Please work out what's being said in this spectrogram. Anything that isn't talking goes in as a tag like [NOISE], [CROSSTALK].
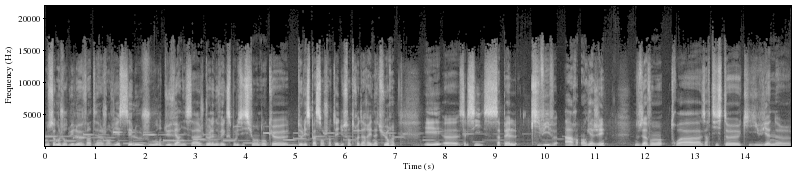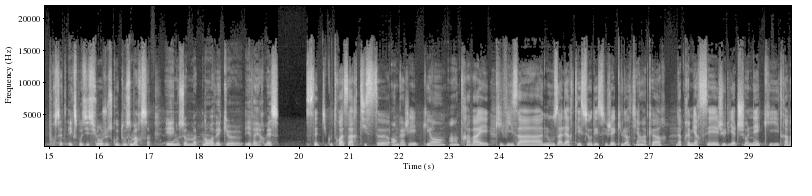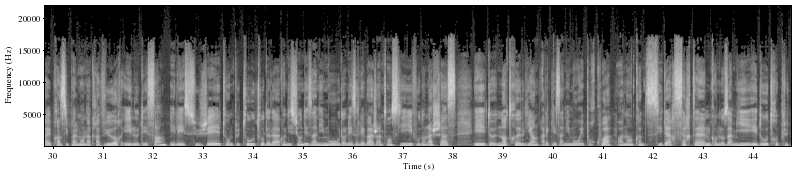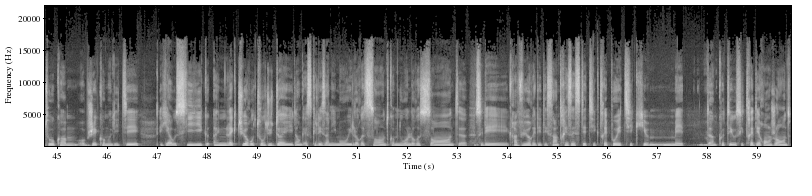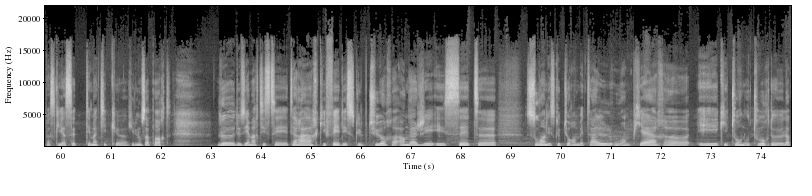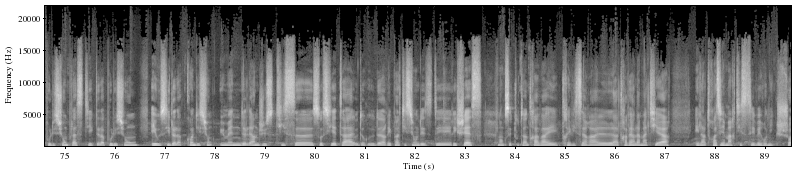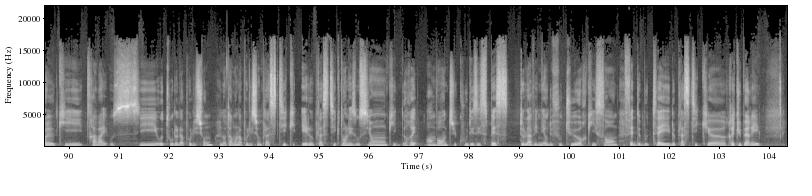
Nous sommes aujourd'hui le 21 janvier, c'est le jour du vernissage de la nouvelle exposition donc euh, de l'espace enchanté du Centre d'art et nature. Et euh, celle-ci s'appelle Qui vive, art engagé. Nous avons trois artistes euh, qui viennent pour cette exposition jusqu'au 12 mars. Et nous sommes maintenant avec Eva Hermès. C'est du coup trois artistes euh, engagés qui ont un travail qui vise à nous alerter sur des sujets qui leur tiennent à cœur. La première, c'est Juliette Chaunet qui travaille principalement la gravure et le dessin. Et les sujets tournent plutôt autour de la condition des animaux dans les élevages intensifs ou dans la chasse et de notre lien avec les animaux et pourquoi on en considère certaines comme nos amis et d'autres plutôt comme objets commodité il y a aussi une lecture autour du deuil. Donc, est-ce que les animaux, ils le ressentent comme nous, on le ressent C'est des gravures et des dessins très esthétiques, très poétiques, mais d'un côté aussi très dérangeantes parce qu'il y a cette thématique euh, qu'ils nous apportent. Le deuxième artiste, c'est Terrar, qui fait des sculptures engagées et cette euh, souvent des sculptures en métal ou en pierre euh, et qui tournent autour de la pollution plastique, de la pollution et aussi de la condition humaine, de l'injustice euh, sociétale, de, la répartition des, des richesses. Donc c'est tout un travail très viscéral à travers la matière. Et la troisième artiste, c'est Véronique Scholl, qui travaille aussi autour de la pollution, notamment la pollution plastique et le plastique dans les océans, qui réinvente du coup des espèces de l'avenir du futur qui sont faites de bouteilles de plastique euh, récupérées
